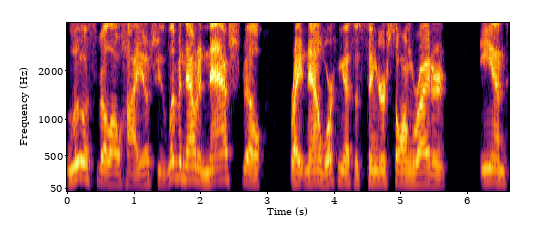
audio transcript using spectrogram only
Louisville, Ohio. She's living down in Nashville right now, working as a singer songwriter and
